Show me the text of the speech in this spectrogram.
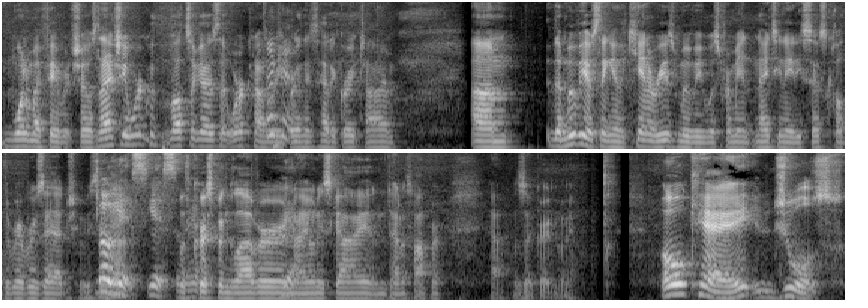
one of my favorite shows, and I actually work with lots of guys that work on Okay. Reaper, and they've had a great time. Um, the movie I was thinking, of, the Keanu Reeves movie, was from 1986 called The River's Edge. Have you seen Oh yes, yes. with. Crispin Glover and Yeah. Ione Skye and Dennis Hopper. Yeah, it was a great movie. Okay, Jules,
